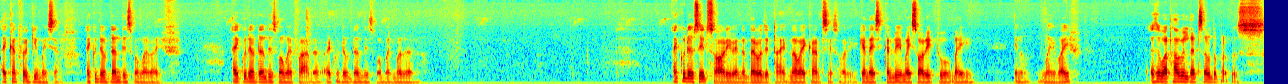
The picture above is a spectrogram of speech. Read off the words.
I can't forgive myself. I could have done this for my wife. I could have done this for my father, I could have done this for my mother. I could have said sorry when there was a time. Now I can't say sorry. Can I convey my sorry to my, you know, my wife? I said, what? How will that serve the purpose?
